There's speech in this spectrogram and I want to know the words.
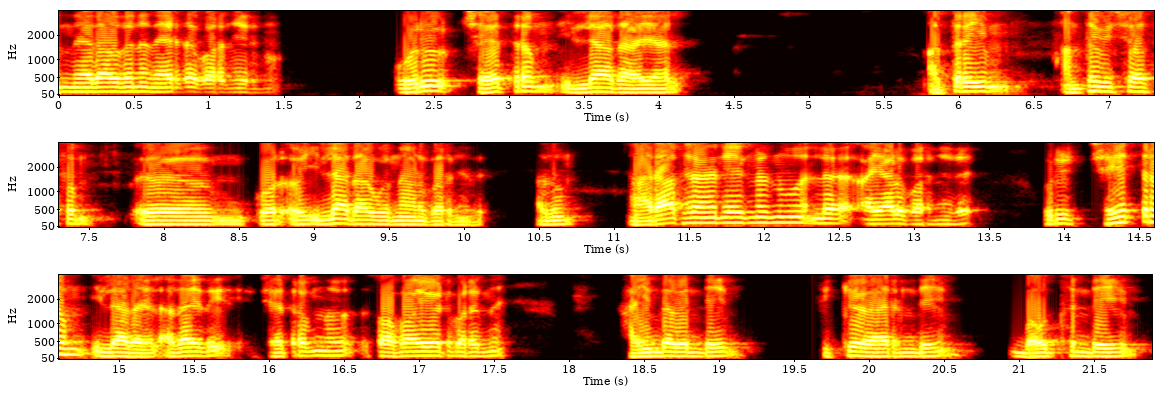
നേതാവ് തന്നെ നേരത്തെ പറഞ്ഞിരുന്നു. ഒരു ക്ഷേത്രം ഇല്ലാതായാൽ അത്രയും അന്ധവിശ്വാസം ഇല്ലാതാകുമെന്നാണ് പറഞ്ഞത്. അതും ആരാധനാലയങ്ങൾ നിന്നും അല്ല അയാൾ പറഞ്ഞത് ഒരു ക്ഷേത്രം ഇല്ലാതായാൽ. അതായത് ക്ഷേത്രം എന്ന് സ്വാഭാവികമായിട്ട് പറയുന്നത് ഹൈന്ദവന്റെയും സിഖുകാരന്റെയും ബൗദ്ധന്റെയും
